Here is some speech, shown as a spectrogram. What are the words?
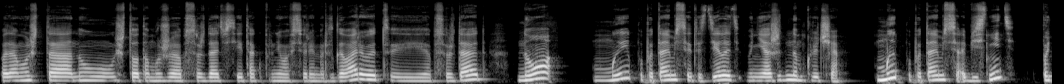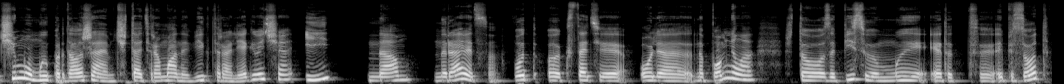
потому что, ну, что там уже обсуждать, все и так про него все время разговаривают и обсуждают. Но мы попытаемся это сделать в неожиданном ключе. Мы попытаемся объяснить, почему мы продолжаем читать романы Виктора Олеговича и нам нравится. Вот, э, кстати, Оля напомнила, что записываем мы этот э, эпизод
